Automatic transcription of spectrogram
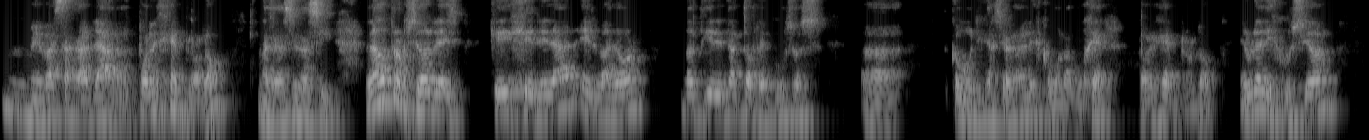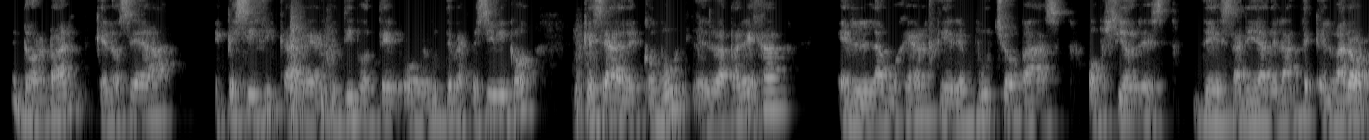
me vas a ganar, por ejemplo, ¿no? Así. La otra opción es que en general el varón no tiene tantos recursos ah, comunicacionales como la mujer, por ejemplo, ¿no? En una discusión normal que no sea específica de algún tipo o algún tema específico, que sea de común en la pareja, el- la mujer tiene mucho más opciones de salir adelante que el varón.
